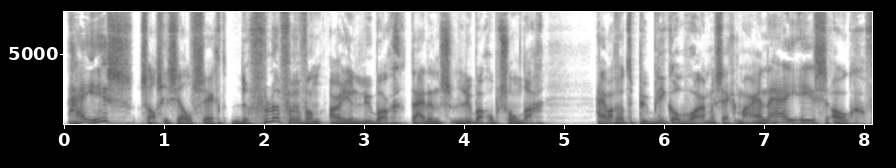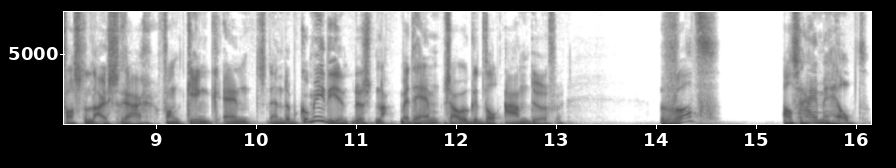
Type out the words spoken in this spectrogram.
Hij is, zoals hij zelf zegt, de fluffer van Arjen Lubach tijdens Lubach op zondag. Hij mag het publiek opwarmen, zeg maar. En hij is ook vaste luisteraar van Kink en stand-up comedian. Dus nou, met hem zou ik het wel aandurven. Wat als hij me helpt?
